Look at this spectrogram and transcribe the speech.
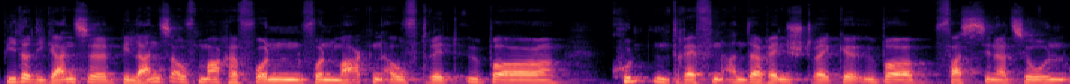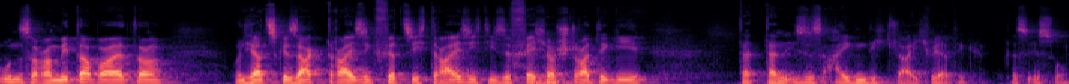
wieder die ganze Bilanz aufmache von, von Markenauftritt über Kundentreffen an der Rennstrecke, über Faszination unserer Mitarbeiter, und ich hatte es gesagt, 30, 40, 30, diese Fächerstrategie, da, dann ist es eigentlich gleichwertig. Das ist so.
